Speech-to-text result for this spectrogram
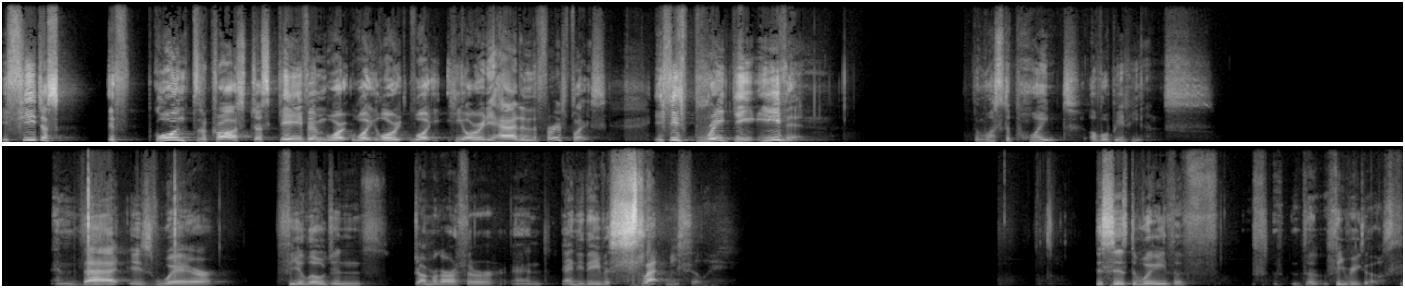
if he just, if going to the cross just gave him what, what, what he already had in the first place, if he's breaking even, then what's the point of obedience? And that is where theologians, John MacArthur and Andy Davis, slapped me silly. This is the way the, the theory goes.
